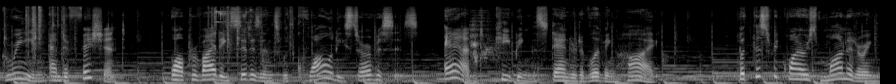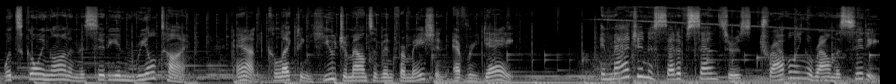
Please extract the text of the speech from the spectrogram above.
green, and efficient, while providing citizens with quality services and keeping the standard of living high. But this requires monitoring what's going on in the city in real time and collecting huge amounts of information every day. Imagine a set of sensors traveling around the city,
